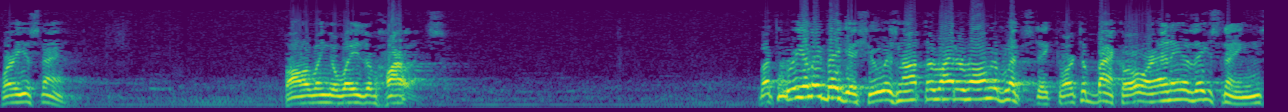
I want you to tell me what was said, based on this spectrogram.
where you stand following the ways of harlots. But the really big issue is not the right or wrong of lipstick or tobacco or any of these things.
